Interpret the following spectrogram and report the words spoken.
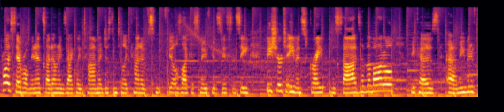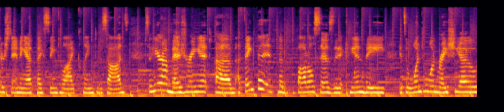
probably several minutes. I don't exactly time it just until it kind of feels like a smooth consistency. Be sure to even scrape the sides of the bottle because um, even if they're standing up, they seem to like cling to the sides. So here I'm measuring it. Um, I think that the bottle says that it can be, it's a one-to-one -one ratio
